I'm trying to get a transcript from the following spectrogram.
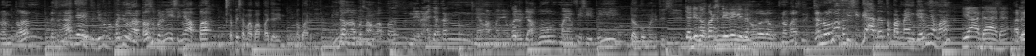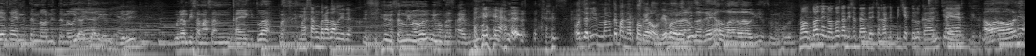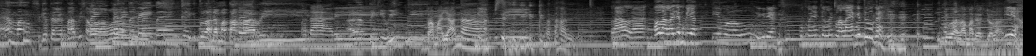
nonton udah sengaja itu juga bapak juga nggak tahu sebenarnya isinya apa. Tapi sama bapak jadi nobarnya? Enggak nggak apa sama bapak sendiri aja kan yang namanya udah jago main VCD jago main visi jadi nobar sendiri gitu? Udah- nobar sendiri. kan dulu kan VCD ada tempat main gamenya mang. Iya ada ada. Ada yang kayak Nintendo Nintendo nya Iya, iya, iya, gitu. iya. jadi udah bisa masang kayak gitu lah Masang berapa gitu? masang lima lima belas ribu Iya. Terus Oh jadi emang teh bandar togel oke Nonton berarti. kayak balik lagi sumpun nonton nih nonton kan di setel biasa kan dipencet dulu kan. Tet gitu. awal-awalnya emang segitu teletubbies awal-awal Teng, teng teng, teng teng kayak gitu ada matahari Matahari. ada Tinky Winky Ramayana. Bipsi. Matahari. Lala. Oh lalanya mungkin yang iya malu gitu ya. Mukanya jelek lala yang itu kan. Itu ala Marion Jola. iya.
